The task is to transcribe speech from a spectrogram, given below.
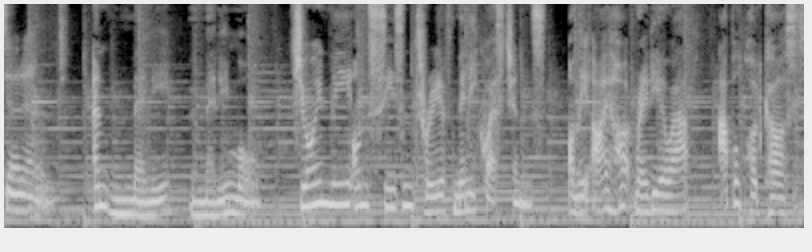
dead end. and many, many more. Join me on season three of Minnie Questions on the iHeartRadio app, Apple Podcasts,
